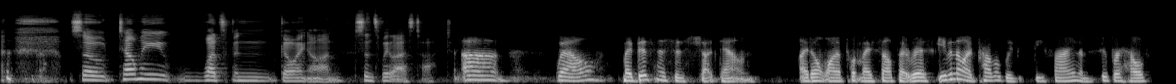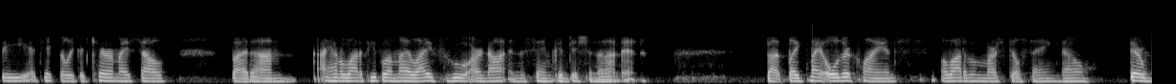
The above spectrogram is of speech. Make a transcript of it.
so tell me what's been going on since we last talked. um, well, my business is shut down. I don't want to put myself at risk, even though I'd probably be fine. I'm super healthy. I take really good care of myself. But um, I have a lot of people in my life who are not in the same condition that I'm in. But like my older clients, a lot of them are still saying no. They're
